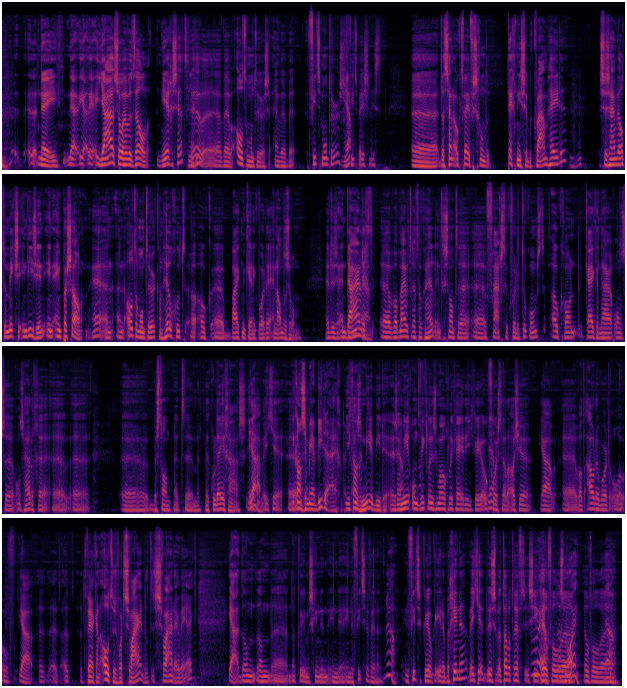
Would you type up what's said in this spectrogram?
eh, nee, ja, ja, zo hebben we het wel neergezet. hè. Mhm. We, we hebben automonteurs en we hebben fietsmonteurs, Ja. fietsspecialisten. Dat zijn ook twee verschillende technische bekwaamheden. Mhm. Ze zijn wel te mixen in die zin in één persoon. Hè. Een, een automonteur kan heel goed ook eh, bike mechanic worden en andersom. Dus, en daar Ja. ligt eh, wat mij betreft ook een heel interessante eh, vraagstuk voor de toekomst. Ook gewoon kijken naar ons, eh, ons huidige bestand met, met, met collega's. Ja, Ja. weet je. je kan ze meer bieden eigenlijk. je kan ze meer bieden. Er zijn Ja. meer ontwikkelingsmogelijkheden. Je kun je ook voorstellen als je ja, wat ouder wordt of, of ja, het, het, het, het werk aan auto's wordt zwaar. Dat is zwaarder werk. Ja, dan, dan, eh, dan kun je misschien in, in, de, in de fietsen verder. Ja. In de fietsen kun je ook eerder beginnen, weet je. Dus wat dat betreft zie Oh ik ja, heel veel... dat is eh, mooi. Heel veel eh, Ja.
